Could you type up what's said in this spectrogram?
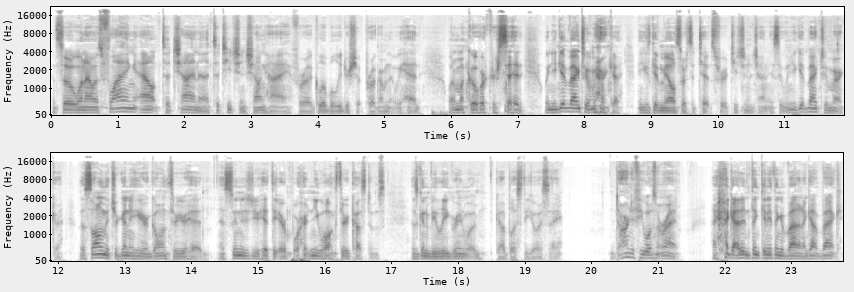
And so when I was flying out to China to teach in Shanghai for a global leadership program that we had, one of my coworkers said, "When you get back to America," he was giving me all sorts of tips for teaching in China. He said, "When you get back to America, the song that you're going to hear going through your head as soon as you hit the airport and you walk through customs is going to be Lee Greenwood. God bless the USA." Darned if he wasn't right. I, I didn't think anything about it. I got back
